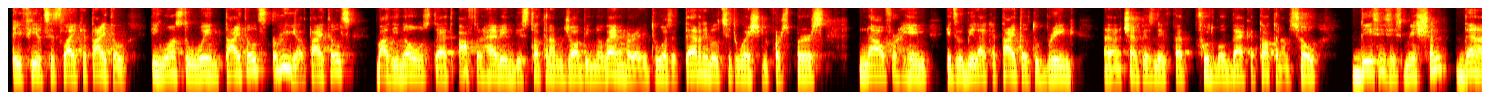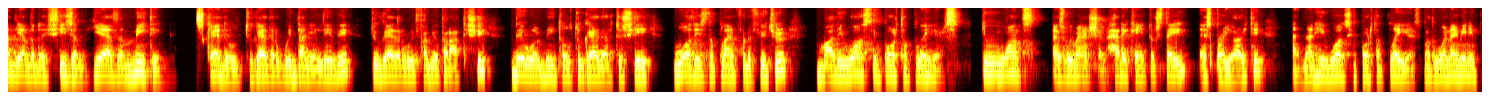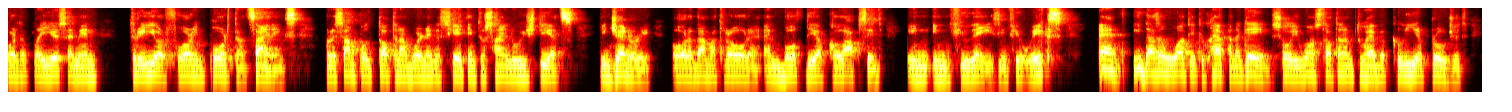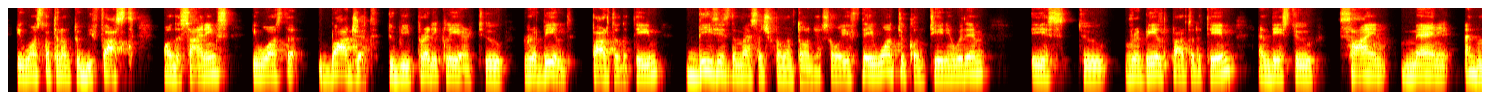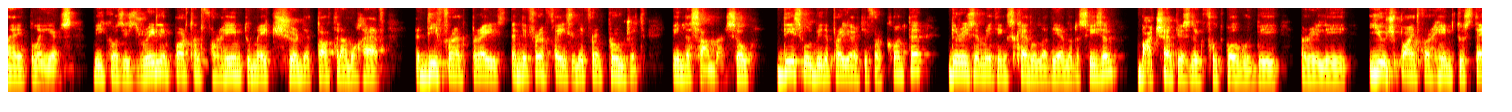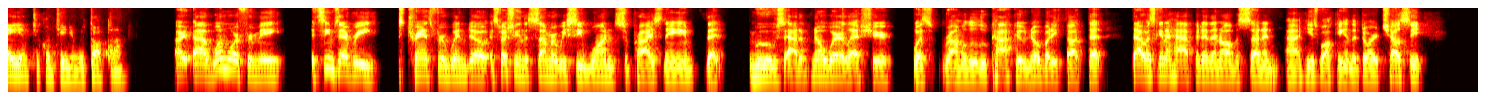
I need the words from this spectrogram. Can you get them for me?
he feels it's like a title. He wants to win titles, real titles, but he knows that after having this Tottenham job in November, and it was a terrible situation for Spurs, now for him, it will be like a title to bring uh, Champions League football back at Tottenham. So this is his mission. Then at the end of the season, he has a meeting scheduled together with Daniel Levy, together with Fabio Paratici. They will meet all together to see what is the plan for the future, but he wants important players he wants, as we mentioned, Harry Kane to stay as priority, and then he wants important players. But when I mean important players, I mean three or four important signings. For example, Tottenham were negotiating to sign Luis Diaz in January or Adama Traore, and both deal collapsed in in few days, in few weeks. And he doesn't want it to happen again. So he wants Tottenham to have a clear project. He wants Tottenham to be fast on the signings. He wants the budget to be pretty clear to rebuild part of the team. This is the message from Antonio. So if they want to continue with him, is to rebuild part of the team and is to sign many and many players because it's really important for him to make sure that Tottenham will have a different praise, a different phase, a different project in the summer. So this will be the priority for Conte. There is a meeting scheduled at the end of the season, but Champions League football will be a really huge point for him to stay and to continue with Tottenham. All right, uh, one more for me. It seems every transfer window, especially in the summer, we see one surprise name that moves out of nowhere. Last year, was Romelu Lukaku. Nobody thought that that was going to happen. And then all of a sudden, uh, he's walking in the door at Chelsea.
